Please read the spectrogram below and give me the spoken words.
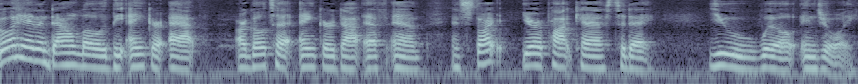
Go ahead and download the Anchor app or go to anchor.fm and start your podcast today. You will enjoy.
